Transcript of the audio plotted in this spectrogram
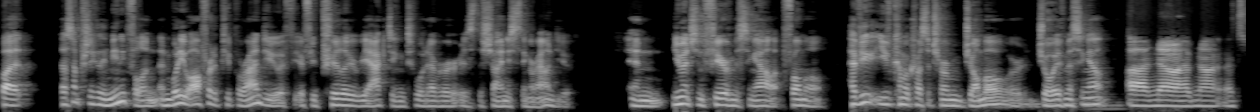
But that's not particularly meaningful. And, and what do you offer to people around you if, if you're purely reacting to whatever is the shiniest thing around you? And you mentioned fear of missing out, FOMO. Have you you've come across the term JOMO or joy of missing out? Uh, no, I have not. That's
